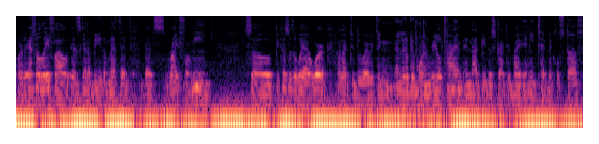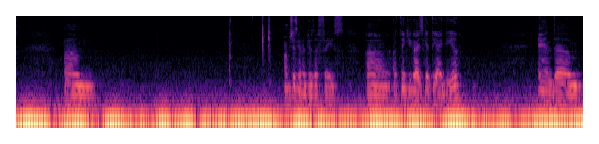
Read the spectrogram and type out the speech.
or the FLA file is going to be the method that's right for me. So because of the way I work, I like to do everything a little bit more in real time and not be distracted by any technical stuff. Um, I'm just going to do the face. Uh, I think you guys get the idea. And um,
